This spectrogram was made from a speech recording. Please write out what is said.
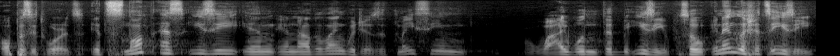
opposite words. It's not as easy in in other languages. It may seem, why wouldn't it be easy? So in English, it's easy.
